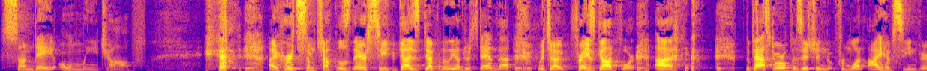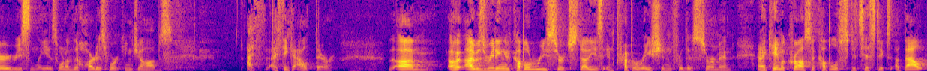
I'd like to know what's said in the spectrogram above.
Sunday only job. I heard some chuckles there, so you guys definitely understand that, which I praise God for. Uh, the pastoral position, from what I have seen very recently, is one of the hardest working jobs, I, th- I think, out there. Um, I, I was reading a couple research studies in preparation for this sermon, and I came across a couple of statistics about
